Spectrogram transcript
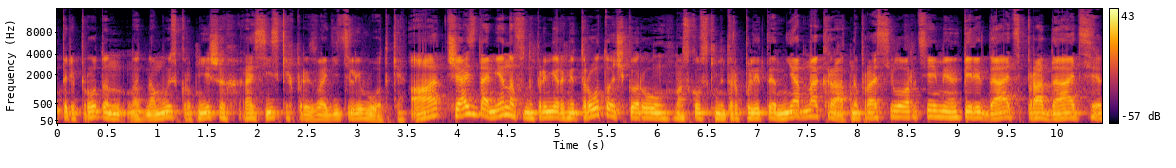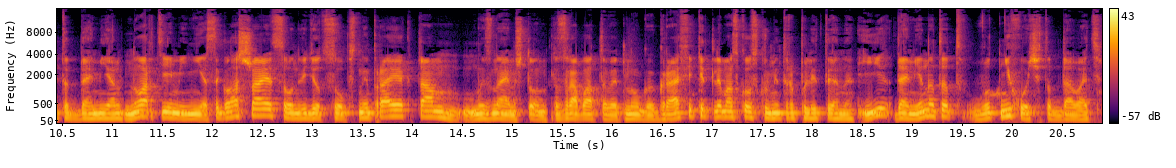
перепродан одному из крупнейших российских производителей водки. А часть доменов, например, метро.ру, московский метрополитен, неоднократно просил у Артемия передать, продать этот домен. Но Артемий не соглашается, он ведет собственный проект там. Мы знаем, что он разрабатывает много графики для московского метрополитена. И домен этот вот не хочет отдавать.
